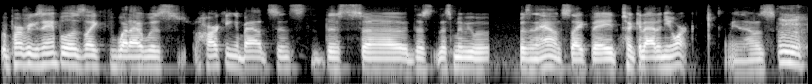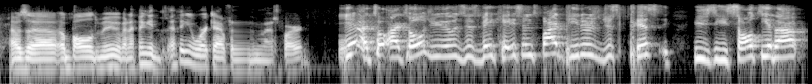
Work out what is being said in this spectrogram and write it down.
A perfect example is like what I was harking about since this uh, this this movie was announced. Like they took it out of New York. I mean that was Mm. that was a, a bold move, and I think it, I think it worked out for the most part. Yeah, I told I told you it was just vacation spot. Peter's just pissed. He's he's salty about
